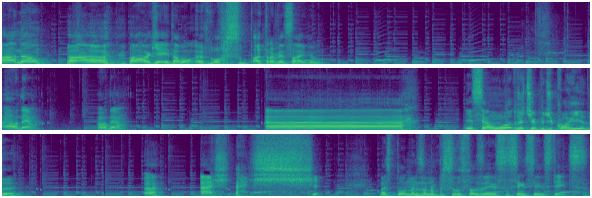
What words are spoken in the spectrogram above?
Ah, não! Ah, ah, ah, ok, tá bom. Eu posso atravessar aquilo. Oh, damn. Oh, damn. Ah... Esse é um outro tipo de corrida. Ah, ah, ah. Mas pelo menos eu não preciso fazer isso sem save states.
